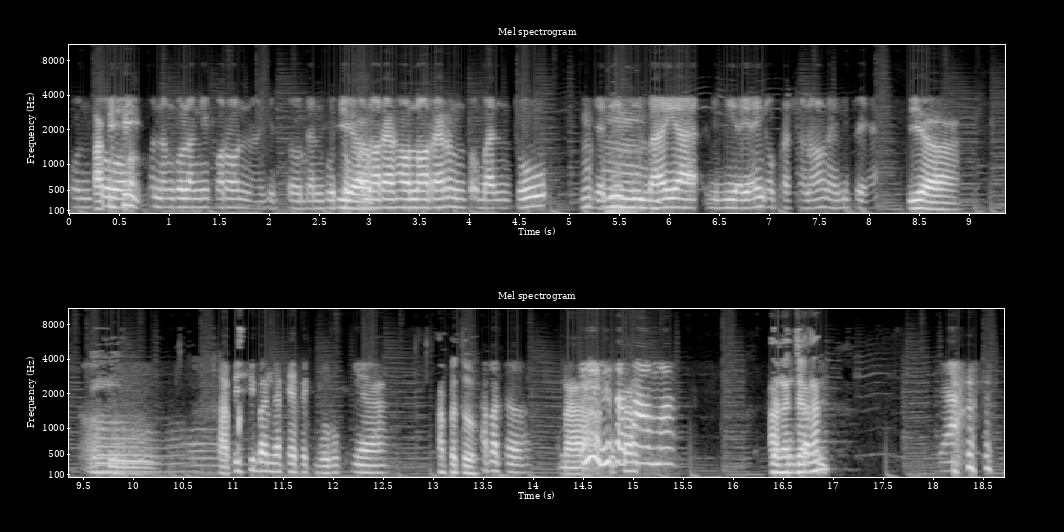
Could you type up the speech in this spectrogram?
Untuk Tapi sih- menanggulangi corona gitu dan butuh Iya. honorer-honorer untuk bantu. Jadi Mm-mm. dibayar, dibiayain operasionalnya gitu ya? Iya, Oh. tapi sih banyak efek buruknya. Apa tuh? Apa tuh? Nah, Ini aku bisa kan, sama. Jangan-jangan Ya.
